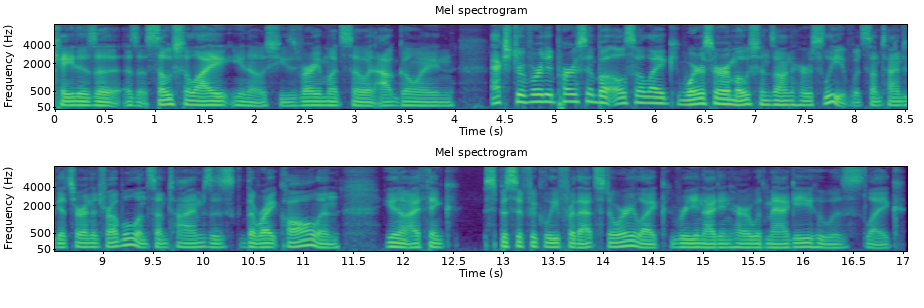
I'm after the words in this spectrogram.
Kate is a as a socialite, you know, she's very much so an outgoing extroverted person but also like wears her emotions on her sleeve, which sometimes gets her into trouble and sometimes is the right call and you know, I think specifically for that story like reuniting her with Maggie who was like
